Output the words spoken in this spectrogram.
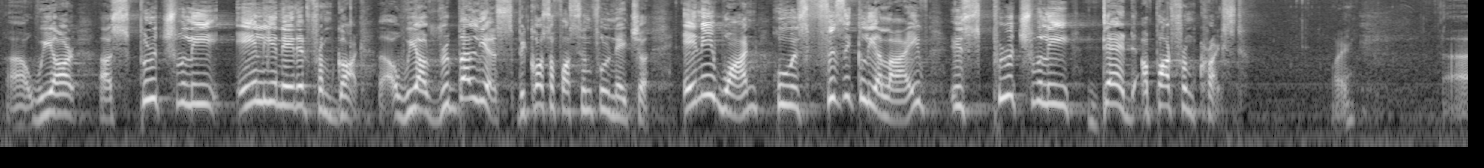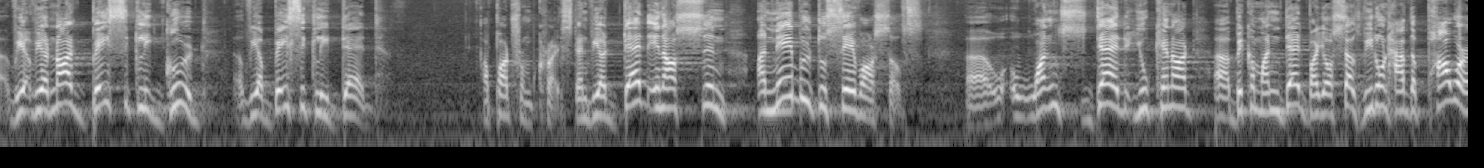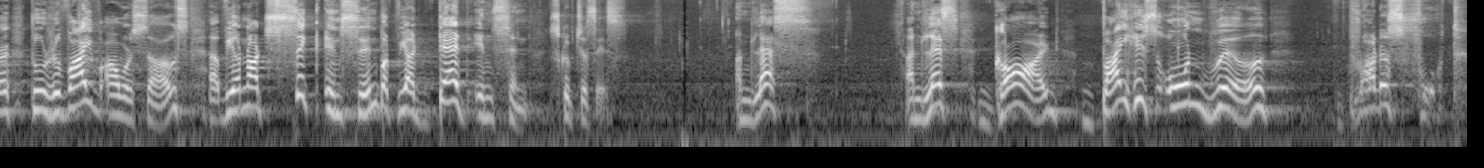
Uh, we are spiritually alienated from God. we are rebellious because of our sinful nature. Anyone who is physically alive is spiritually dead apart from Christ. Right? We, are, we are not basically good, we are basically dead apart from Christ. And we are dead in our sin, unable to save ourselves. Uh, once dead, you cannot uh, become undead by yourself. We don't have the power to revive ourselves. Uh, we are not sick in sin, but we are dead in sin, scripture says. Unless, unless God, by his own will, brought us forth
